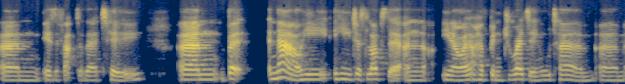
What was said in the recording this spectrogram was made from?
um, is a factor there too. Um, but now he he just loves it, and you know I have been dreading all term, um,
